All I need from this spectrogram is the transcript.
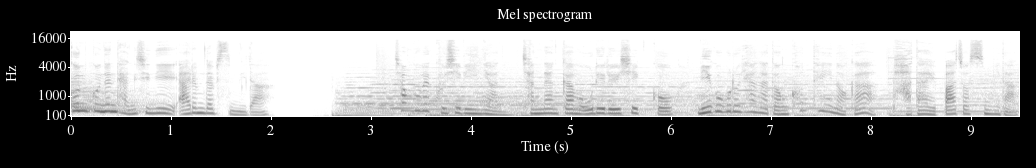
꿈꾸는 당신이 아름답습니다. 1992년 장난감 오리를 싣고 미국으로 향하던 컨테이너가 바다에 빠졌습니다.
